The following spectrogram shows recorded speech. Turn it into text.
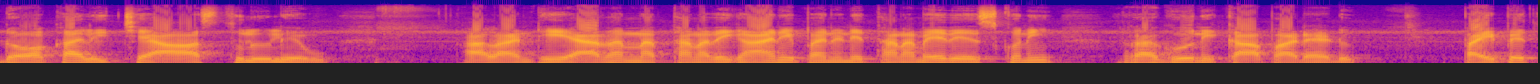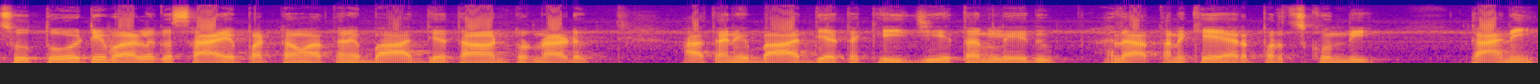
డోకాలు ఇచ్చే ఆస్తులు లేవు. అలాంటి యాదన్న తనది కాని పనిని తన మీద వేసుకుని రఘుని కాపాడాడు. పైపెచ్చు తోటి వాళ్ళకు సాయపడటం అతని బాధ్యత అంటున్నాడు. అతని బాధ్యతకి జీతం లేదు. అది అతనికే ఏర్పరచుకుంది. కానీ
